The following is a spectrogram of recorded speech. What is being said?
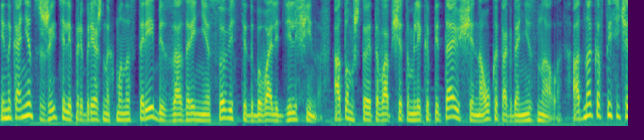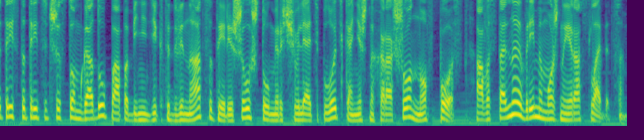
И, наконец, жители прибрежных монастырей без зазрения совести добывали дельфинов. О том, что это вообще-то млекопитающее, наука тогда не знала. Однако в 1336 году папа Бенедикт XII решил, что умерщвлять плоть, конечно, хорошо, но в пост, а в остальное время можно и расслабиться,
